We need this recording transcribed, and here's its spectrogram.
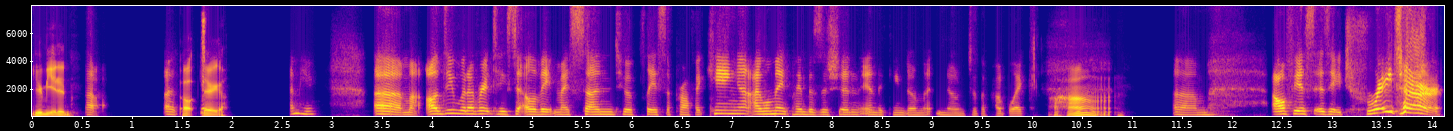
You're muted. Uh, Oh, there you go. I'm here. Um, I'll do whatever it takes to elevate my son to a place of prophet king. I will make my position in the kingdom known to the public. Uh huh. Um, Alpheus is a traitor.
